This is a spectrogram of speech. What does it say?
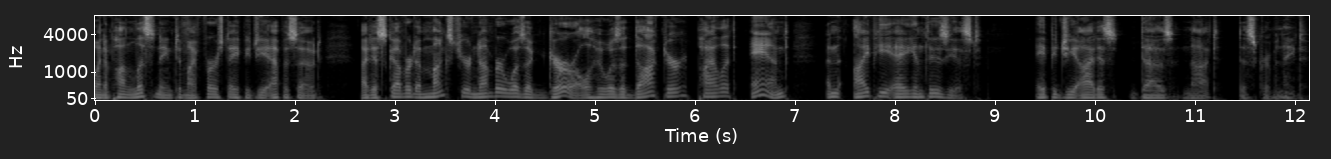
when upon listening to my first APG episode, I discovered amongst your number was a girl who was a doctor, pilot, and an IPA enthusiast. APG-itis does not discriminate.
